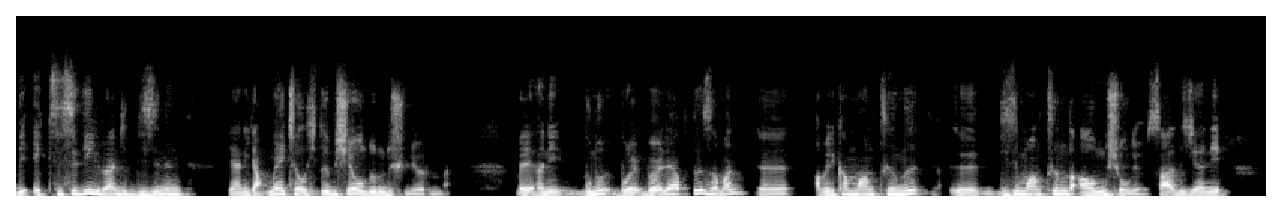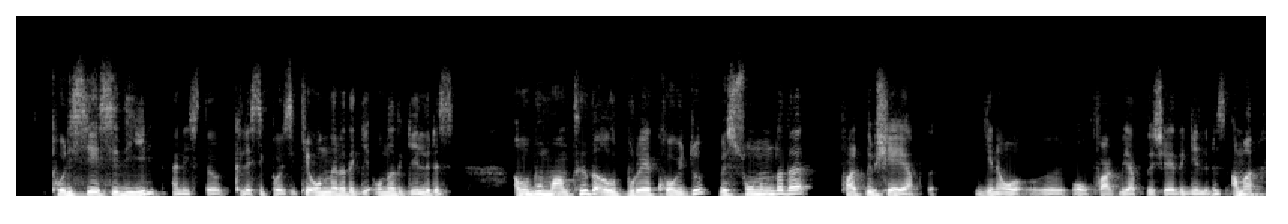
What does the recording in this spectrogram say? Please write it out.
bir eksisi değil bence dizinin yani yapmaya çalıştığı bir şey olduğunu düşünüyorum ben. Ve hani bunu böyle yaptığı zaman e, Amerikan mantığını e, dizi mantığını da almış oluyor. Sadece hani polisiyesi değil hani işte klasik polisi ki onlara da ona da geliriz. Ama bu mantığı da alıp buraya koydu ve sonunda da farklı bir şey yaptı. Yine o e, o farklı yaptığı şeye de geliriz. Ama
